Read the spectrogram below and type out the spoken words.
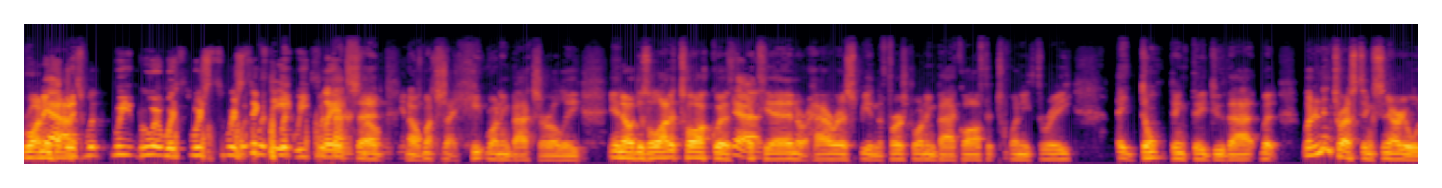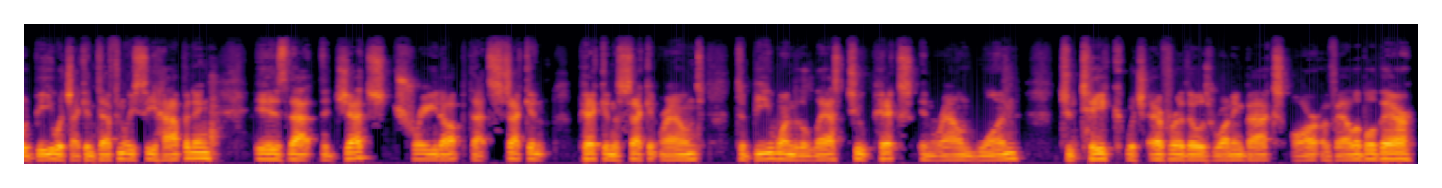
running yeah, backs. But we we're we're we're, we're six with, to eight with, weeks with later. That said, so, you know, as much as I hate running backs early, you know, there's a lot of talk with yeah. Etienne or Harris being the first running back off at 23. I don't think they do that. But what an interesting scenario would be, which I can definitely see happening, is that the Jets trade up that second pick in the second round to be one of the last two picks in round one to take whichever of those running backs are available there.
